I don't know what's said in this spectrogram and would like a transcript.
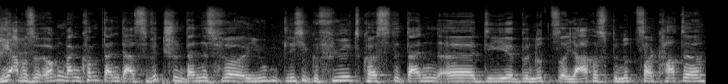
nee, aber so irgendwann kommt dann der Switch und dann ist für Jugendliche gefühlt, kostet dann äh, die Benutzer, Jahresbenutzerkarte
